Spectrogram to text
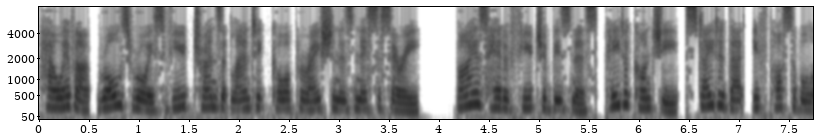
However, Rolls-Royce viewed transatlantic cooperation as necessary. Buyer's head of future business, Peter Conchie, stated that, if possible,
